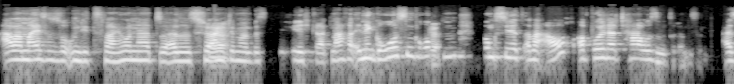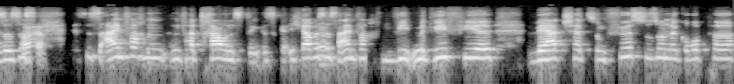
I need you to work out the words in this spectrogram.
aber meistens so um die 200. So, also es schwankt ja. immer ein bisschen, wie ich gerade mache. In den großen Gruppen funktioniert es aber auch, obwohl da 1000 drin sind. Also es ah, ist, ah, es ist einfach ein, ein Vertrauensding. Es, ich glaube, es ist einfach, wie, mit wie viel Wertschätzung führst du so eine Gruppe,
